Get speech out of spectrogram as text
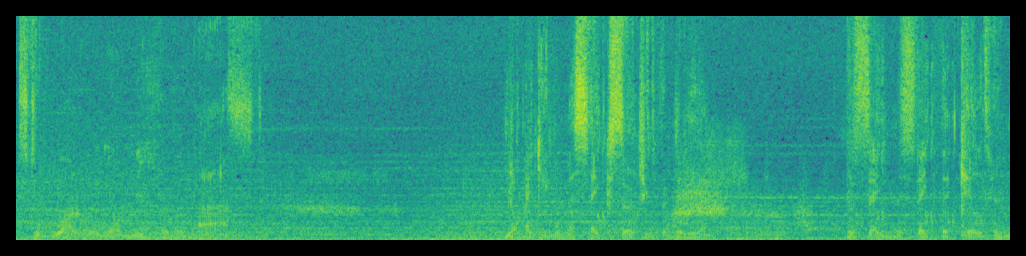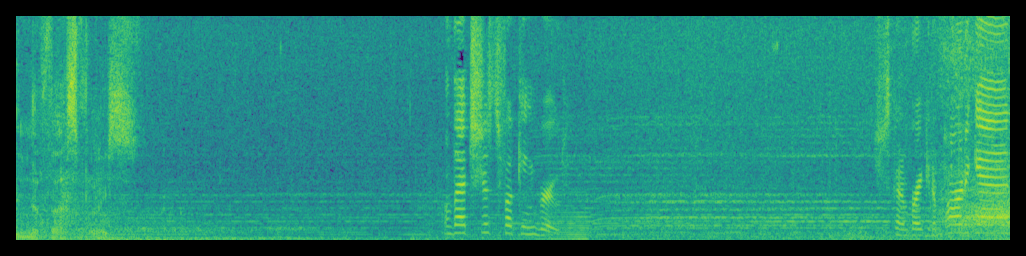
Backwards to wallow your miserable past. You're making a mistake searching for Dillion. The same mistake that killed him in the first place. Well, that's just fucking rude. She's gonna break it apart again.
